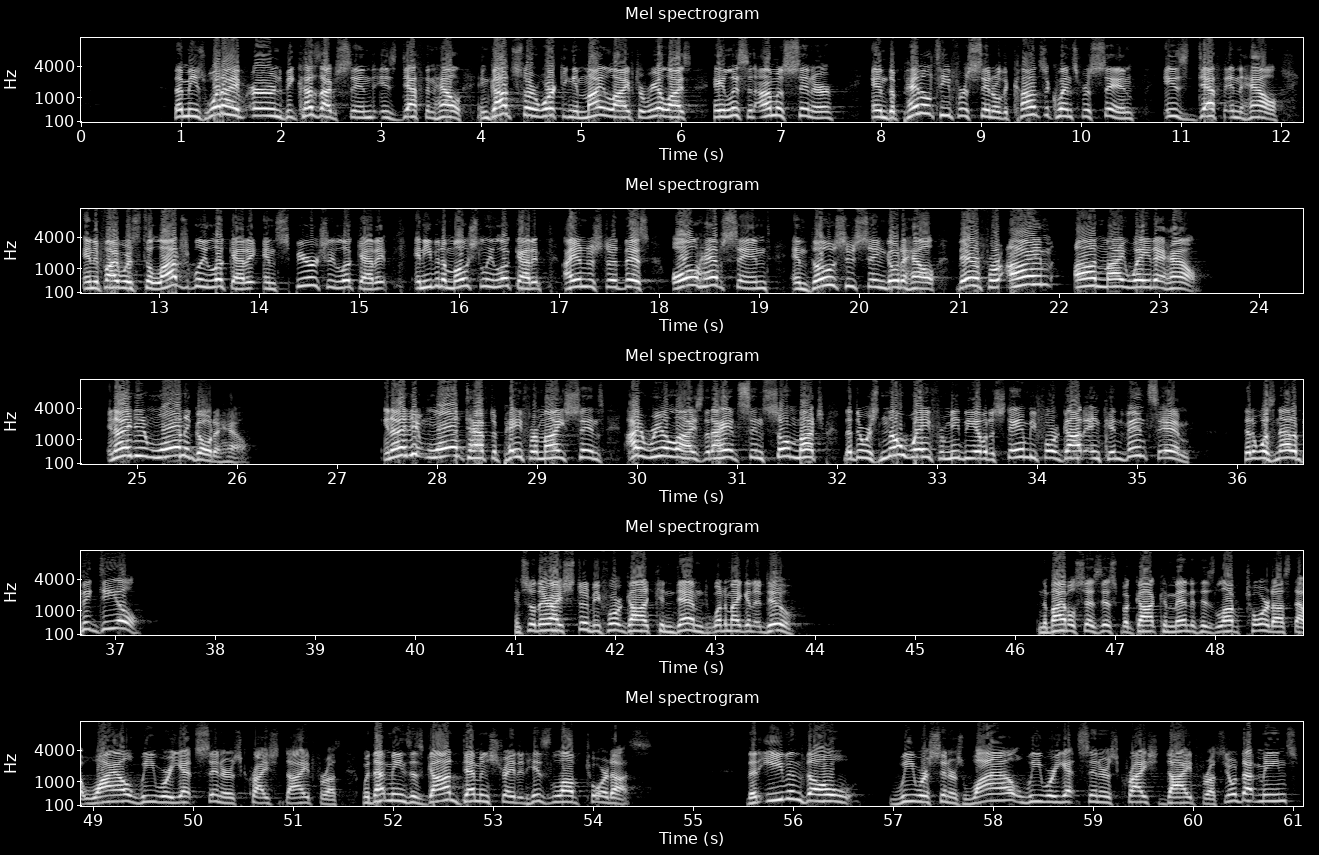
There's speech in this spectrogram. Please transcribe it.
That means what I've earned because I've sinned is death and hell. And God started working in my life to realize hey, listen, I'm a sinner, and the penalty for sin or the consequence for sin is death and hell. And if I was to logically look at it and spiritually look at it and even emotionally look at it, I understood this all have sinned, and those who sin go to hell. Therefore, I'm on my way to hell. And I didn't want to go to hell. And I didn't want to have to pay for my sins. I realized that I had sinned so much that there was no way for me to be able to stand before God and convince Him that it was not a big deal. And so there I stood before God condemned. What am I going to do? And the Bible says this, but God commendeth his love toward us that while we were yet sinners, Christ died for us. What that means is God demonstrated his love toward us. That even though we were sinners, while we were yet sinners, Christ died for us. You know what that means?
